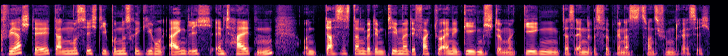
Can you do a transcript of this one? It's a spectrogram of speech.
querstellt, dann muss sich die Bundesregierung eigentlich enthalten. Und das ist dann bei dem Thema de facto eine Gegenstimme gegen das Ende des Verbrenners 2035.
